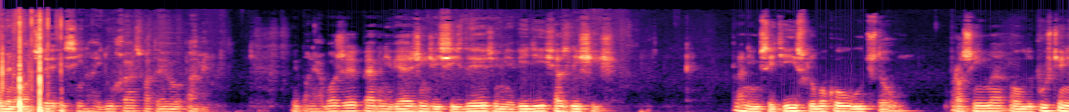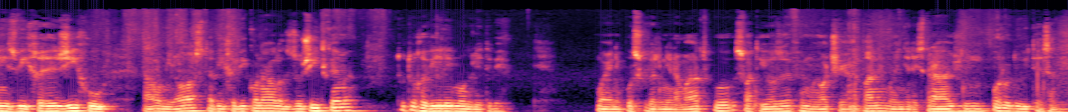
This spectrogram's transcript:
jménu Otce i Syna i Ducha Svatého. Amen. Můj Pane a Bože, pevný věřím, že jsi zde, že mě vidíš a slyšíš. Klaním si ti s hlubokou úctou. Prosím o dopuštění svých hříchů a o milost, abych vykonal s užitkem tuto chvíli modlitby. Moje neposkvrněná matku, svatý Josef, můj oče a pane, moje někdy strážní, orodujte za mě.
